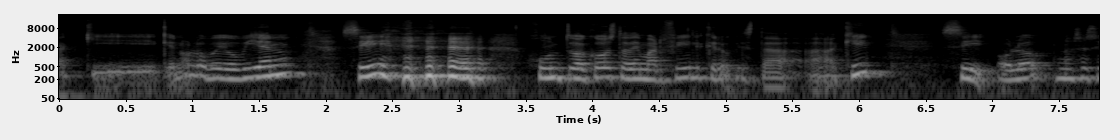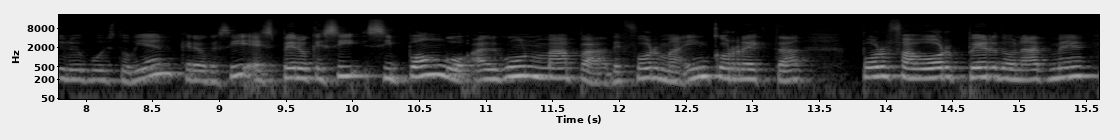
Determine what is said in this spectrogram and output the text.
aquí, que no lo veo bien, ¿sí? junto a Costa de Marfil, creo que está aquí. Sí, no sé si lo he puesto bien, creo que sí, espero que sí. Si pongo algún mapa de forma incorrecta, por favor, perdonadme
